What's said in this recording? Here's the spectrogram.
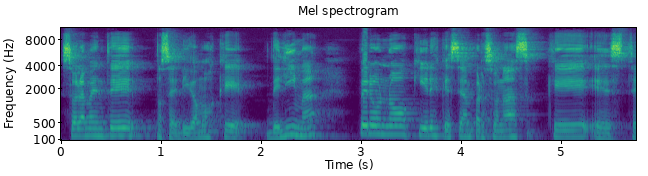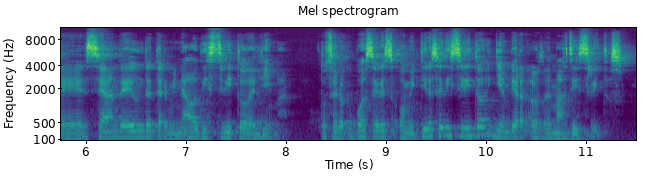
solamente, no sé, digamos que de Lima, pero no quieres que sean personas que este, sean de un determinado distrito de Lima? Entonces lo que puedes hacer es omitir ese distrito y enviar a los demás distritos.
